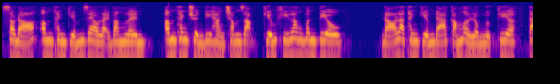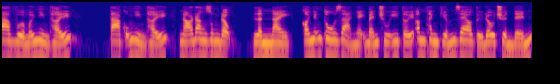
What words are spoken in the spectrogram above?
sau đó âm thanh kiếm reo lại vang lên, âm thanh truyền đi hàng trăm dặm, kiếm khí lăng vân tiêu. Đó là thanh kiếm đá cắm ở lồng ngực kia, ta vừa mới nhìn thấy. Ta cũng nhìn thấy, nó đang rung động. Lần này, có những tu giả nhạy bén chú ý tới âm thanh kiếm reo từ đâu chuyển đến,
